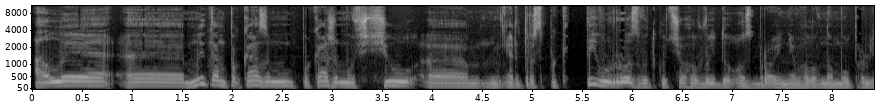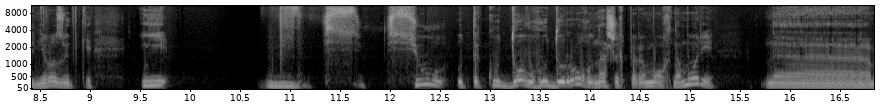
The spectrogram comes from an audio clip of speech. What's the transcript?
Але е, ми там показуємо, покажемо всю е, ретроспективу розвитку цього виду озброєння в головному управлінні розвідки і всю таку довгу дорогу наших перемог на морі, е,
